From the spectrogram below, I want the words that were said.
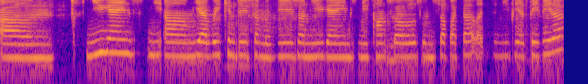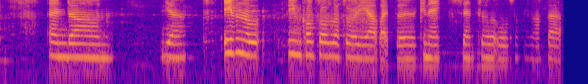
um, new games, um, yeah, we can do some reviews on new games, new consoles and stuff like that, like the new PSP Vita. And um, yeah, even the even consoles that's already out, like the Kinect sensor or something like that.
